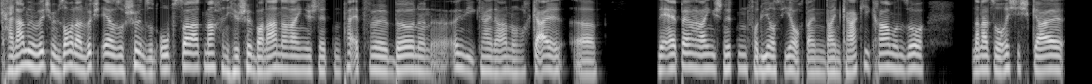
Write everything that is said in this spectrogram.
keine Ahnung, würde ich mir im Sommer dann wirklich eher so schön so einen Obstsalat machen. Hier schön Bananen reingeschnitten, ein paar Äpfel, Birnen, äh, irgendwie, keine Ahnung, noch geil. Äh, eine Erdbeere reingeschnitten, von mir aus hier auch dein, dein Kaki-Kram und so. Und dann halt so richtig geil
